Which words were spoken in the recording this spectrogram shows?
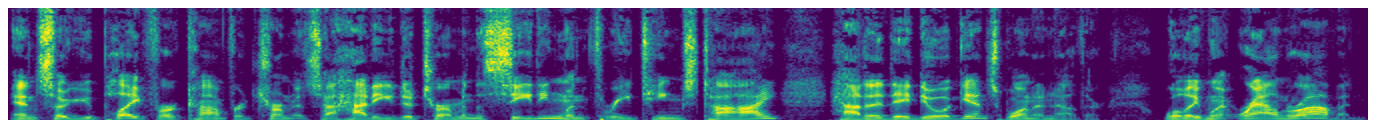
And so you play for a conference tournament. So how do you determine the seeding when three teams tie? How did they do against one another? Well, they went round robin.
